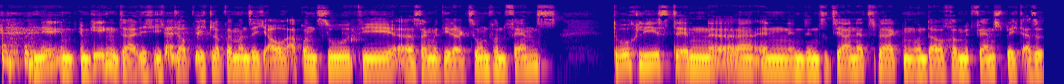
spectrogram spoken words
nee, im, im Gegenteil. Ich, ich glaube, ich glaub, wenn man sich auch ab und zu die, äh, sagen wir, die Reaktion von Fans durchliest in, äh, in, in den sozialen Netzwerken und auch mit Fans spricht, also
